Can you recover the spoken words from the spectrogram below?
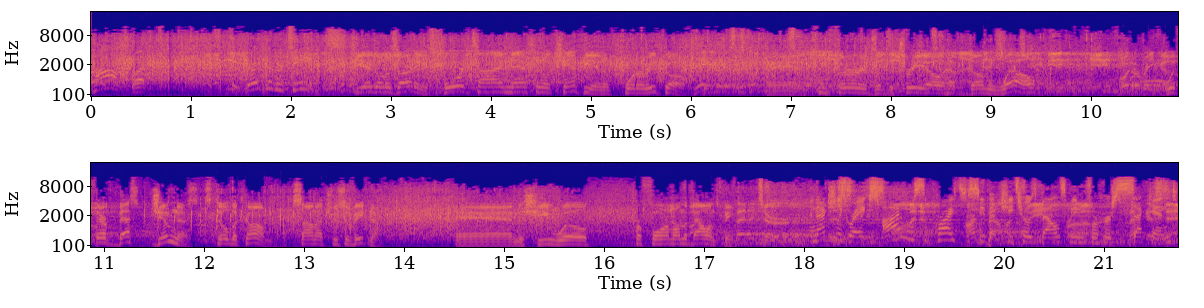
hop, but very good routine. Diego Lizardi, four-time national champion of Puerto Rico. And two-thirds of the trio have done well with their best gymnast still to come, Oksana Chusovitina. And she will perform on the balance beam. And actually, Greg, I was surprised to see that she chose balance beam for her second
